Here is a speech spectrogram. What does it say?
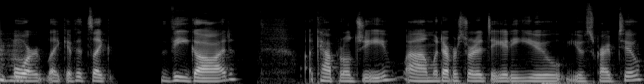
mm-hmm. or like if it's like the god, capital G, um, whatever sort of deity you you ascribe to.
